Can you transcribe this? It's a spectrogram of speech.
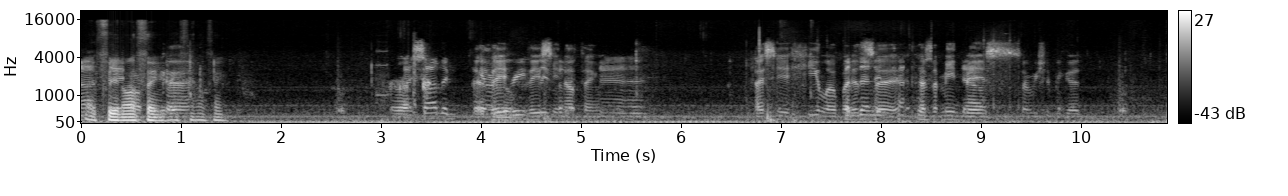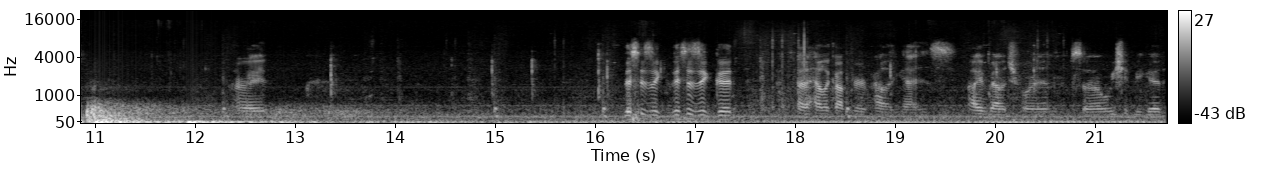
I see nothing. I feel see nothing. I saw the They- they- briefly, they see nothing. uh, I see a helo, but, But it's then it kinda at main down. base, so we should be good. All right. This is a this is a good uh, helicopter pilot, guys. I vouch for him, so we should be good.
